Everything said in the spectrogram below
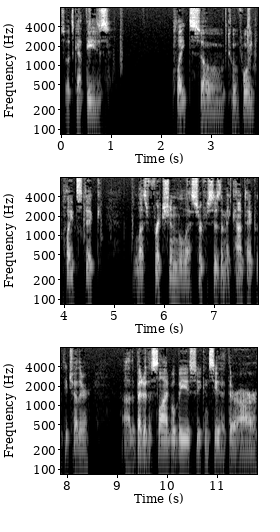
So it's got these plates, so to avoid plate stick, less friction, the less surfaces that make contact with each other, uh, the better the slide will be. So you can see that there are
